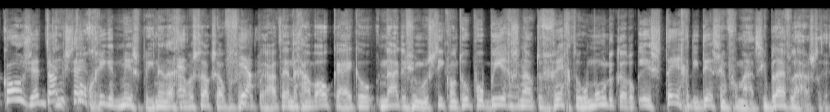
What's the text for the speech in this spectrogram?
verkozen. Dankzij En toch ging het mis, Pien, en daar gaan En- we straks over verder ja. praten. En dan gaan we ook kijken naar de journalistiek. Want hoe proberen ze nou te vechten, hoe moeilijk dat ook is... tegen die desinformatie? Blijf luisteren.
